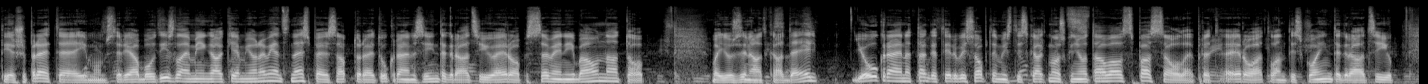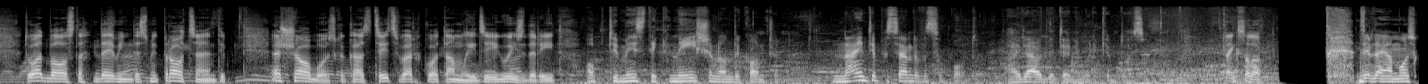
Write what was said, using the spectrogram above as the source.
Tieši pretēji mums ir jābūt izlēmīgākiem, jo neviens nespēs apturēt Ukrainas integrāciju Eiropas Savienībā un NATO. Vai jūs zināt, kādēļ? Jo Ukraina tagad ir visoptimistiskāk noskaņotā valsts pasaulē pret Eiroatlantisko integrāciju. To atbalsta 90%. Es šaubos, ka kāds cits var ko tam līdzīgu izdarīt. 90% of the support. I doubt that anybody can do something. Thanks a lot. Dzirdējām mūsu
